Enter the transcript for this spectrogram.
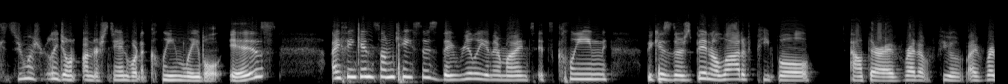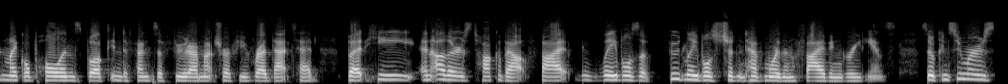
consumers really don't understand what a clean label is, I think in some cases they really in their minds it's clean because there's been a lot of people out there. I've read a few. I've read Michael Pollan's book in defense of food. I'm not sure if you've read that, Ted, but he and others talk about five labels of food labels shouldn't have more than five ingredients. So consumers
